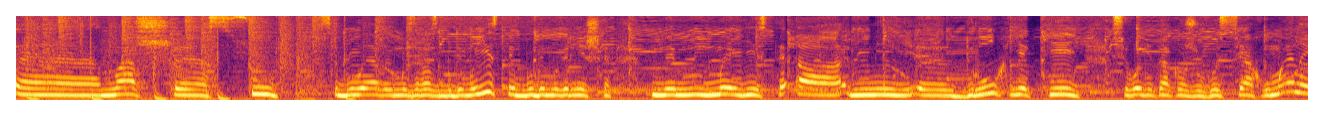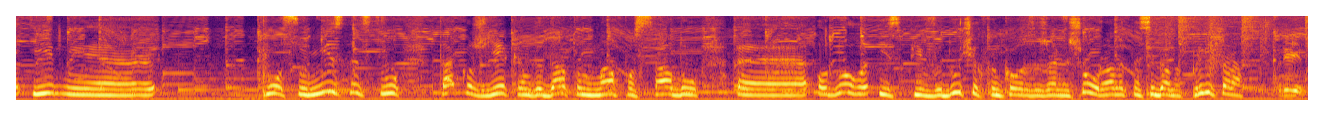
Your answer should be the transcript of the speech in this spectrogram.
е, наш е, суп цибулевий ми зараз будемо їсти. Будемо вірніше не ми їсти, а мій друг, який сьогодні також в гостях у мене. І по сумісництву також є кандидатом на посаду е, одного із співведучих ранково розважального шоу Ранок на сніданок. Привіт, Тарас. Привіт.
